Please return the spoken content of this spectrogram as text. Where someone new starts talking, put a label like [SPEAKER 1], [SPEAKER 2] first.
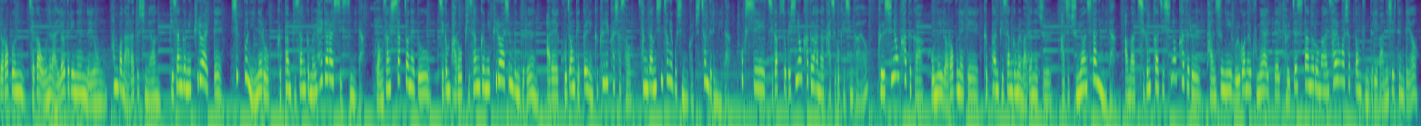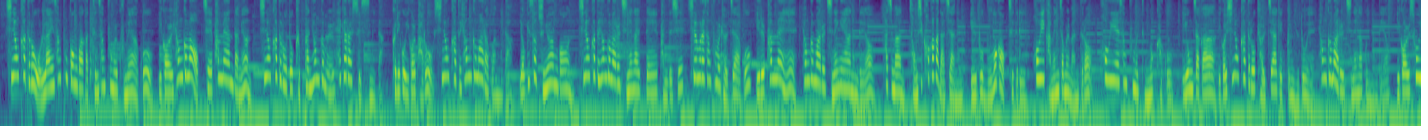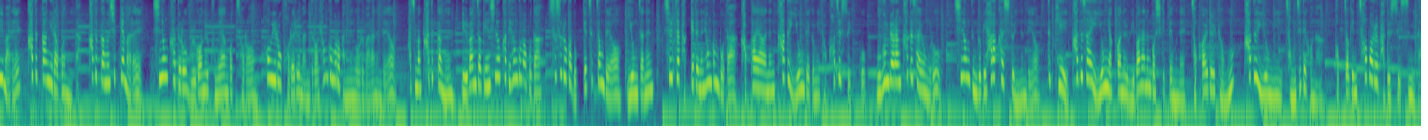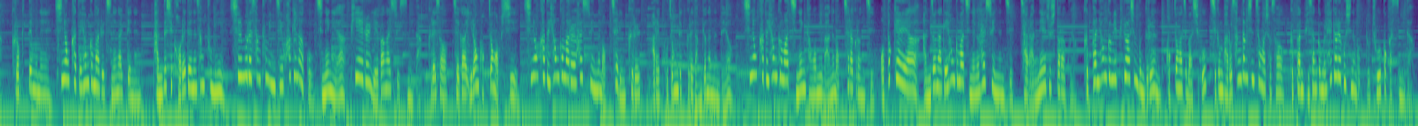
[SPEAKER 1] 여러분, 제가 오늘 알려드리는 내용 한번 알아두시면 비상금이 필요할 때 10분 이내로 급한 비상금을 해결할 수 있습니다. 영상 시작 전에도 지금 바로 비상금이 필요하신 분들은 아래 고정 댓글 링크 클릭하셔서 상담 신청해 보시는 걸 추천드립니다. 혹시 지갑 속에 신용카드 하나 가지고 계신가요? 그 신용카드가 오늘 여러분에게 급한 비상금을 마련해 줄 아주 중요한 수단입니다. 아마 지금까지 신용카드를 단순히 물건을 구매할 때 결제 수단으로만 사용하셨던 분들이 많으실 텐데요. 신용카드로 온라인 상품권과 같은 상품을 구매하고 이걸 현금화 업체에 판매한다면 신용카드로도 급한 현금을 해결할 수 있습니다. 그리고 이걸 바로 신용카드 현금화라고 합니다. 여기서 중요한 건 신용카드 현금화를 진행할 때 반드시 실물의 상품을 결제하고 이를 판매해 현금화를 진행해야 하는데요. 하지만 정식 허가가 나지 않은 일부 무허가 업체들이 허위 가맹점을 만들어 허위의 상품을 등록하고 이용자가 이걸 신용카드로 결제하게끔 유도해 현금화를 진행하고 있는데요. 이걸 소위 말해 카드깡이라고 합니다. 카드깡은 쉽게 말해 신용카드로 물건을 구매한 것처럼 허위로 거래를 만들어 현금으로 받는 거를 말하는데요. 하지만 카드깡은 일반적인 신용카드 현금화보다 수수료가 높게 책정되어 이용자는 실제 받게 되는 현금보다 갚아야 하는 카드 이용 대금이 더 커질 수 있고 무분별한 카드 사용으로 신용 등급이 하락할 수도 있는데요. 특히 카드사의 이용 약관을 위반하는 것이기 때문에 적발될 경우 카드 이용이 정지되거나 법적인 처벌을 받을 수 있습니다. 그렇기 때문에 신용카드 현금화를 진행할 때는 반드시 거래되는 상품이 실물의 상품인지 확인하고 진행해야 피해를 예방할 수 있습니다. 그래서 제가 이런 걱정 없이 신용카드 현금화를 할 수 있는 업체 링크를 아래 고정 댓글에 남겨놨는데요. 신용카드 현금화 진행 경험이 많은 업체라 그런지 어떻게 해야 안전하게 현금화 진행을 할 수 있는지 잘 안내해 주시더라고요. 급한 현금이 필요하신 분들은 걱정하지 마시고 지금 바로 상담 신청하셔서 급한 비상금 어려움을 해결해 보시는 것도 좋을 것 같습니다.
